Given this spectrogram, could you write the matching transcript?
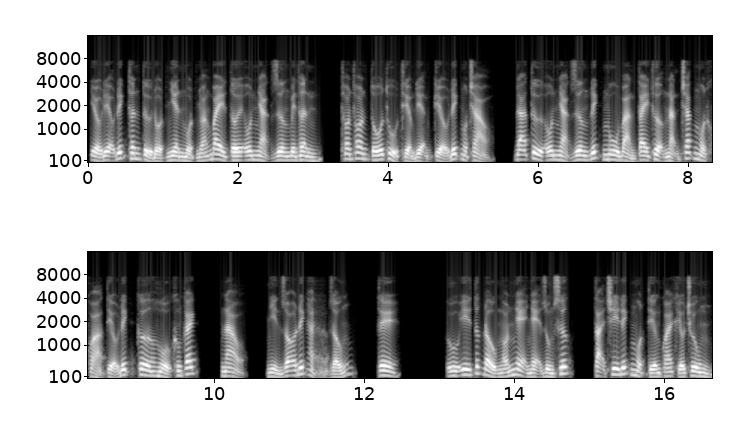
yểu điệu đích thân tử đột nhiên một nhoáng bay tới ôn nhạc dương bên thân, thon thon tố thủ thiểm điện kiểu đích một chảo, đã từ ôn nhạc dương đích mu bàn tay thượng nặn chắc một khỏa tiểu đích cơ hồ không cách, nào, nhìn rõ đích hẳn giống, t. U y tức đầu ngón nhẹ nhẹ dùng sức, tại chi đích một tiếng quái khiếu chung,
